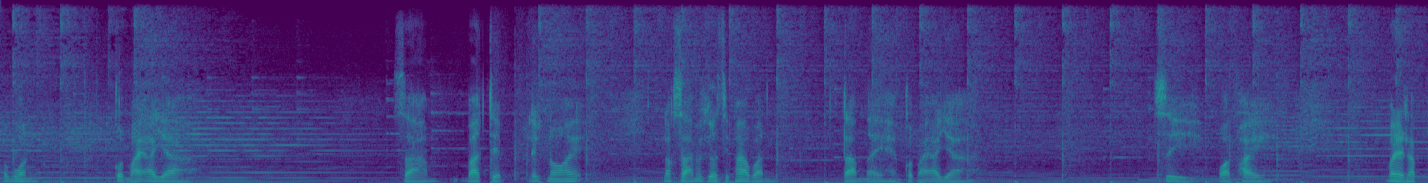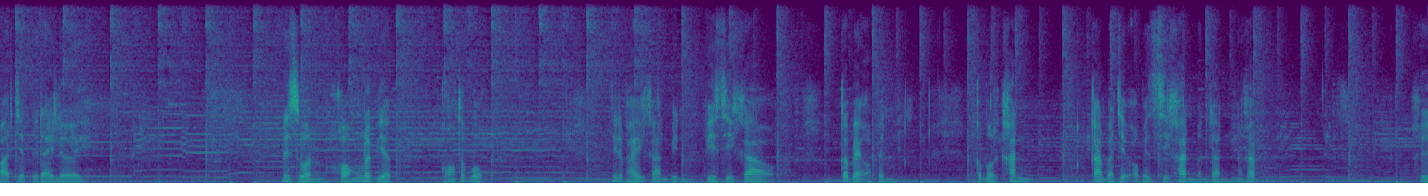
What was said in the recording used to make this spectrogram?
ประมวลกฎหมายอาญา 3. บาดเจ็บเล็กน้อย รักษาไม่เกิน 15 วัน ตามในแห่งกฎหมายอาญา 4. ปลอดภัย ไม่ได้รับบาดเจ็บใดๆเลย ในส่วนของระเบียบกองทัพบก นิรภัยการบินปี 49 ก็แบ่งออกเป็นกำหนดขั้นการบาดเจ็บออกเป็น 4 ขั้นเหมือนกันนะครับ คือ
